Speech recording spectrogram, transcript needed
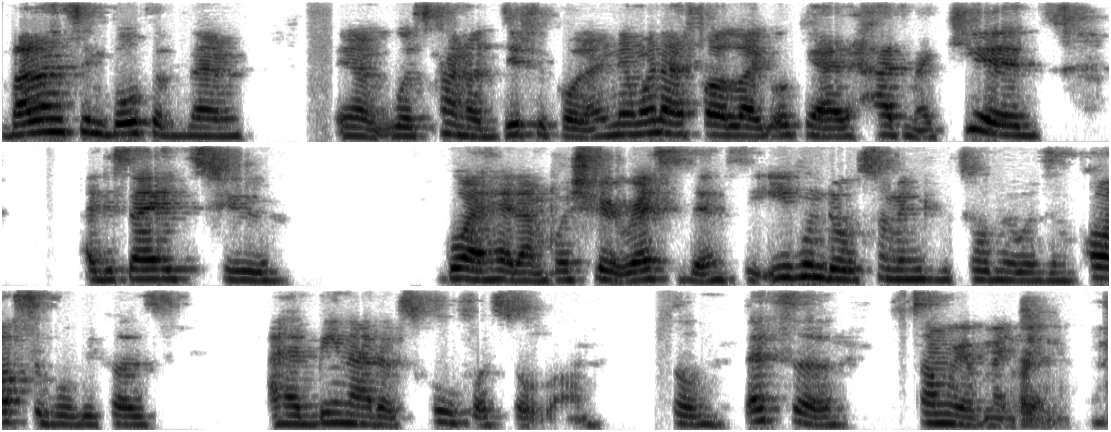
balancing both of them you know, was kind of difficult. And then when I felt like, okay, I had my kids, I decided to go ahead and pursue residency, even though so many people told me it was impossible because I had been out of school for so long. So that's a summary of my journey.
